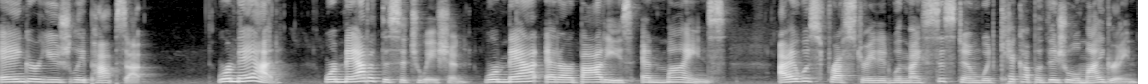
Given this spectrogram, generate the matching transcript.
anger usually pops up. We're mad. We're mad at the situation. We're mad at our bodies and minds. I was frustrated when my system would kick up a visual migraine.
